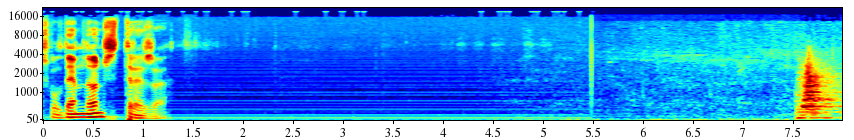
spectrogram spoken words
Escoltem, doncs, Teresa. hem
